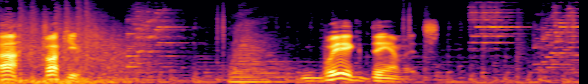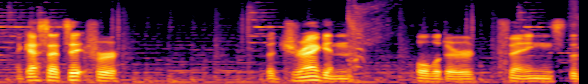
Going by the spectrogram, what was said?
Ah, fuck you. Big damage. I guess that's it for the dragon holder things, the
